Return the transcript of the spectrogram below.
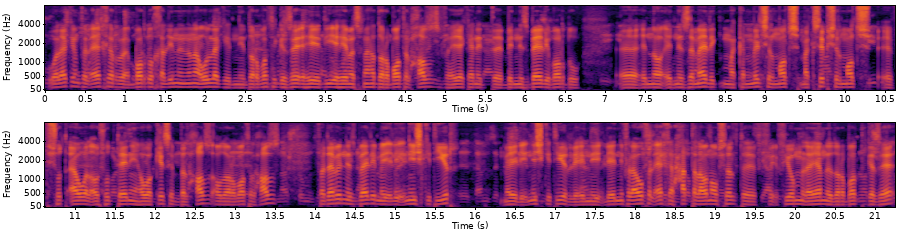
ولكن في الآخر برضو خليني إن أنا أقول لك إن ضربات الجزاء هي دي هي ما اسمها ضربات الحظ. فهي كانت بالنسبة لي برضو آه، إنه إن الزمالك ما كملش الماتش ما كسبش الماتش آه، في شوط أول أو شوط تاني هو كسب بالحظ أو ضربات الحظ. فده بالنسبة لي ما يقلقنيش كتير ما يقلقنيش كتير. لأن لأن في الأول وفي الآخر حتى لو أنا وصلت في, في يوم من الأيام لضربات جزاء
